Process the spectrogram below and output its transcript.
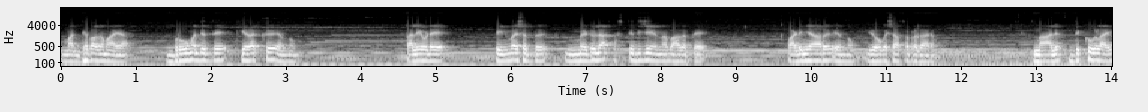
മധ്യഭാഗമായ ഭ്രൂമധ്യത്തെ കിഴക്ക് എന്നും തലയുടെ പിൻവശത്ത് മെഡുല സ്ഥിതി ചെയ്യുന്ന ഭാഗത്തെ പടിഞ്ഞാറ് എന്നും യോഗശാസ്ത്രപ്രകാരം നാല് ദിക്കുകളായി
